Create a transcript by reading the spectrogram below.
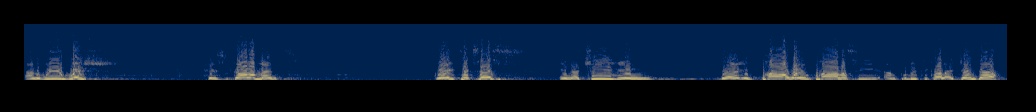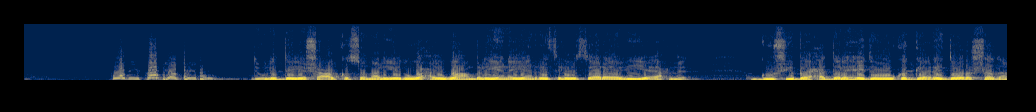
and we wish his government great success in achieving their empowering policy and political agenda for the Ethiopian people. Dowladda iyo shacabka soomaaliyeedu waxay ugu hambalyeynayaan ra'iisul wasaare abiyi axmed guushii baaxadda lahayd oo uu ka gaaray doorashada.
